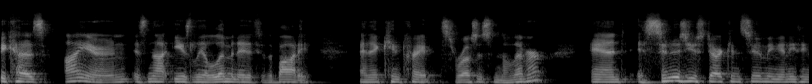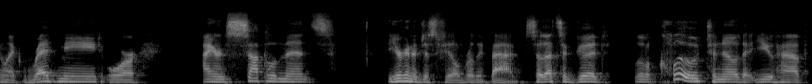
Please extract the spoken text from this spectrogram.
because iron is not easily eliminated through the body and it can create cirrhosis in the liver. And as soon as you start consuming anything like red meat or iron supplements, you're going to just feel really bad. So that's a good little clue to know that you have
